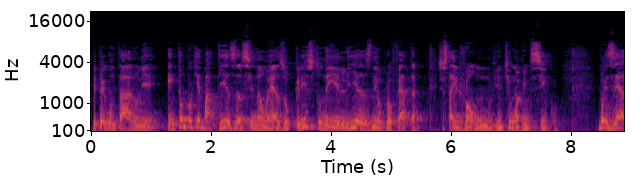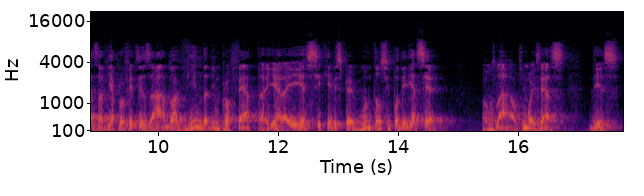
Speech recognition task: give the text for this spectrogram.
E perguntaram-lhe: Então por que batiza se não és o Cristo, nem Elias, nem o profeta? Isso está em João 1, 21 a 25. Moisés havia profetizado a vinda de um profeta, e era esse que eles perguntam se poderia ser. Vamos lá ao que Moisés diz:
